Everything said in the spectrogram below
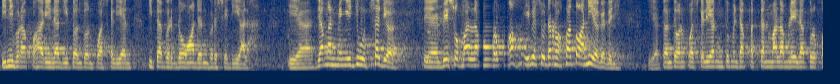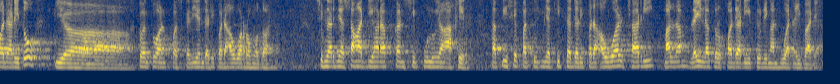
Ini berapa hari lagi tuan-tuan puas sekalian? Kita berdoa dan bersedialah. Ya jangan mengejut saja. Ya, besok malam ah eh, besok dah Ramadan ni ya katanya. Ya, tuan-tuan puan sekalian untuk mendapatkan malam Lailatul Qadar itu, ya, tuan-tuan puan sekalian daripada awal Ramadan. Sebenarnya sangat diharapkan 10 yang akhir. Tapi sepatutnya kita daripada awal cari malam Lailatul Qadar itu dengan buat ibadah.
